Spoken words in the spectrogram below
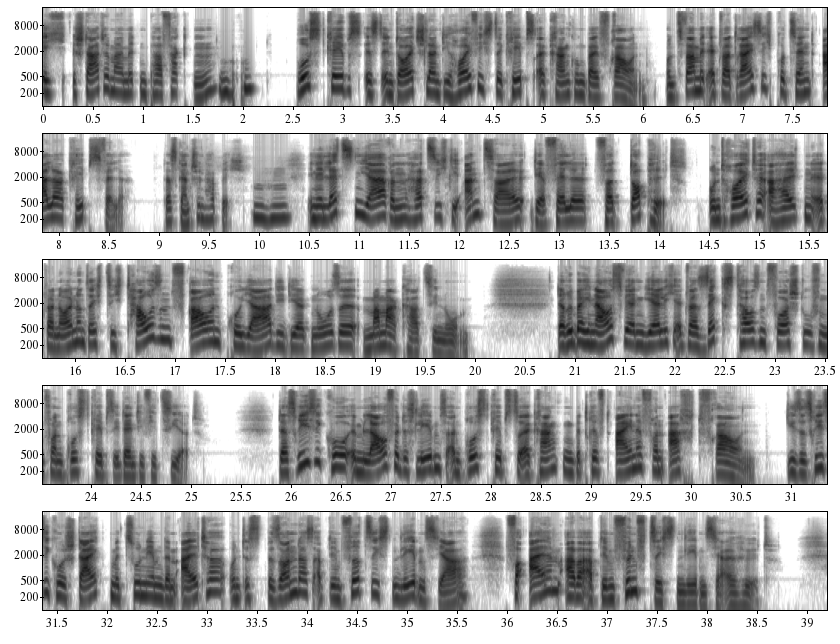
Ich starte mal mit ein paar Fakten. Mhm. Brustkrebs ist in Deutschland die häufigste Krebserkrankung bei Frauen, und zwar mit etwa 30 Prozent aller Krebsfälle. Das ist ganz schön happig. Mhm. In den letzten Jahren hat sich die Anzahl der Fälle verdoppelt. Und heute erhalten etwa 69.000 Frauen pro Jahr die Diagnose Mammakarzinom. Darüber hinaus werden jährlich etwa 6.000 Vorstufen von Brustkrebs identifiziert. Das Risiko, im Laufe des Lebens an Brustkrebs zu erkranken, betrifft eine von acht Frauen. Dieses Risiko steigt mit zunehmendem Alter und ist besonders ab dem 40. Lebensjahr, vor allem aber ab dem 50. Lebensjahr erhöht.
